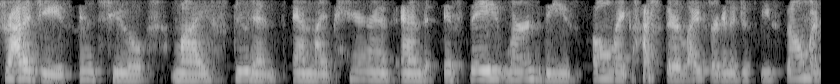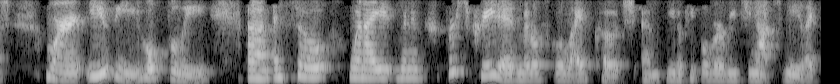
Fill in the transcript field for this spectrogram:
strategies into my students and my parents. And if they learned these, oh my gosh, their lives are going to just be so much more easy, hopefully. Um, and so when I when I first created Middle School Life Coach, um, you know, people were reaching out to me like,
